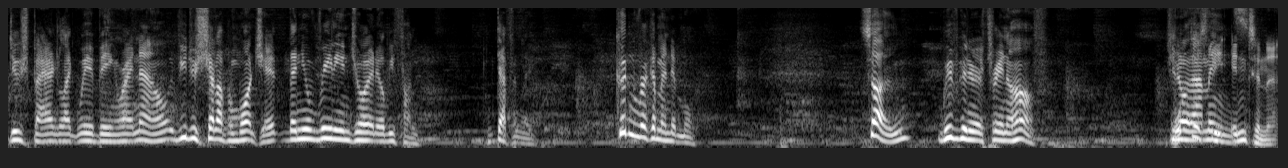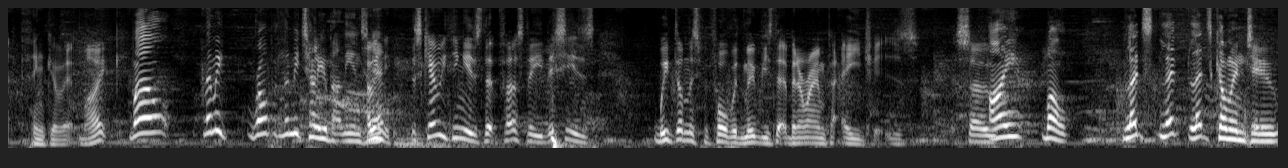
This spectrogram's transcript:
douchebag like we're being right now, if you just shut up and watch it, then you'll really enjoy it. It'll be fun. Definitely. Couldn't recommend it more. So, we've given it a three and a half. Do you know what, does that means? the internet think of it, Mike? well, let me, Rob, let me tell you about the I internet. mean, the scary thing is that firstly, this is we've done this before with movies that have been around for ages. So I, well, let's let let's go into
